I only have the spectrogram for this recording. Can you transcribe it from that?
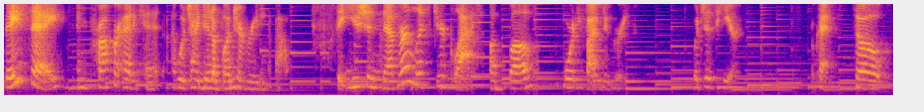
they say in proper etiquette, which I did a bunch of reading about, that you should never lift your glass above 45 degrees, which is here. Okay, so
